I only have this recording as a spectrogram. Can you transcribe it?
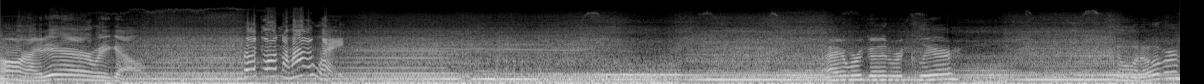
All right, here we go. Back on the highway. We're good, we're clear. Going over.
